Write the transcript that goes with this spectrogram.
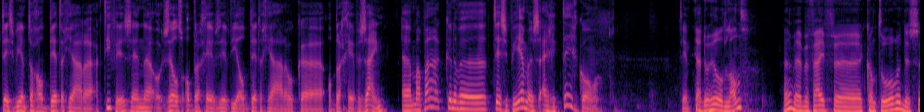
TCBM toch al 30 jaar actief is. En zelfs opdrachtgevers heeft die al 30 jaar ook opdrachtgever zijn. maar waar kunnen we TCPM'ers eigenlijk tegenkomen? Tim? Ja, door heel het land. We hebben vijf kantoren, dus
